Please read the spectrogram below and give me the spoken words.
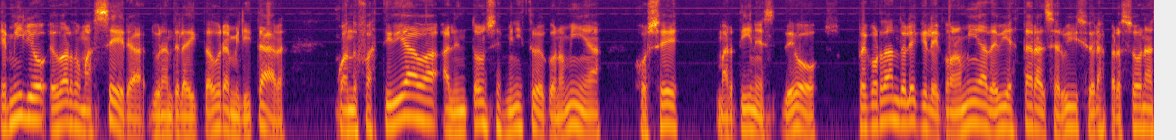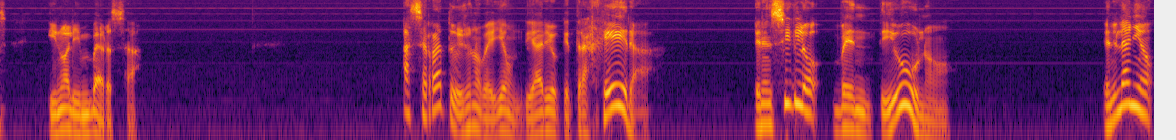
Emilio Eduardo Macera durante la dictadura militar, cuando fastidiaba al entonces ministro de Economía, José Martínez de Oz, recordándole que la economía debía estar al servicio de las personas y no a la inversa. Hace rato yo no veía un diario que trajera en el siglo XXI, en el año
